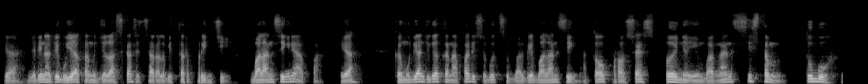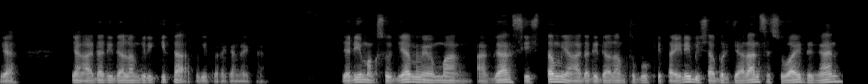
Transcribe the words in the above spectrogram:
Ya jadi nanti Buya akan menjelaskan secara lebih terperinci. Balancing ini apa ya? Kemudian juga kenapa disebut sebagai balancing atau proses penyeimbangan sistem tubuh ya yang ada di dalam diri kita begitu rekan-rekan jadi maksudnya memang agar sistem yang ada di dalam tubuh kita ini bisa berjalan sesuai dengan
